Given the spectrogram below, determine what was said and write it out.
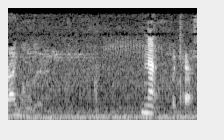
riding on the, No. the caster.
